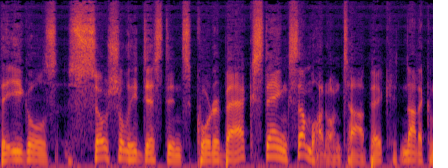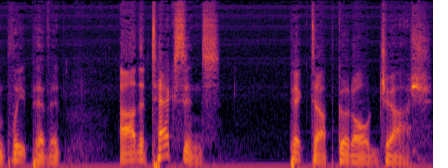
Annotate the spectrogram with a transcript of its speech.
the Eagles' socially distanced quarterback, staying somewhat on topic, not a complete pivot. Uh, the Texans picked up good old Josh.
